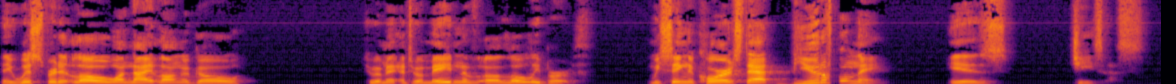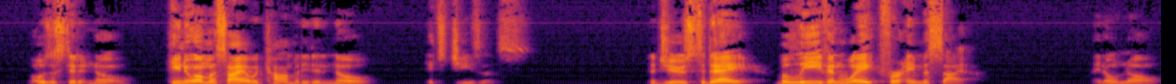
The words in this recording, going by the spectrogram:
They whispered it low one night long ago to a, to a maiden of a lowly birth. We sing the chorus, that beautiful name is Jesus. Moses didn't know. He knew a Messiah would come, but he didn't know it's Jesus. The Jews today believe and wait for a Messiah. They don't know.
